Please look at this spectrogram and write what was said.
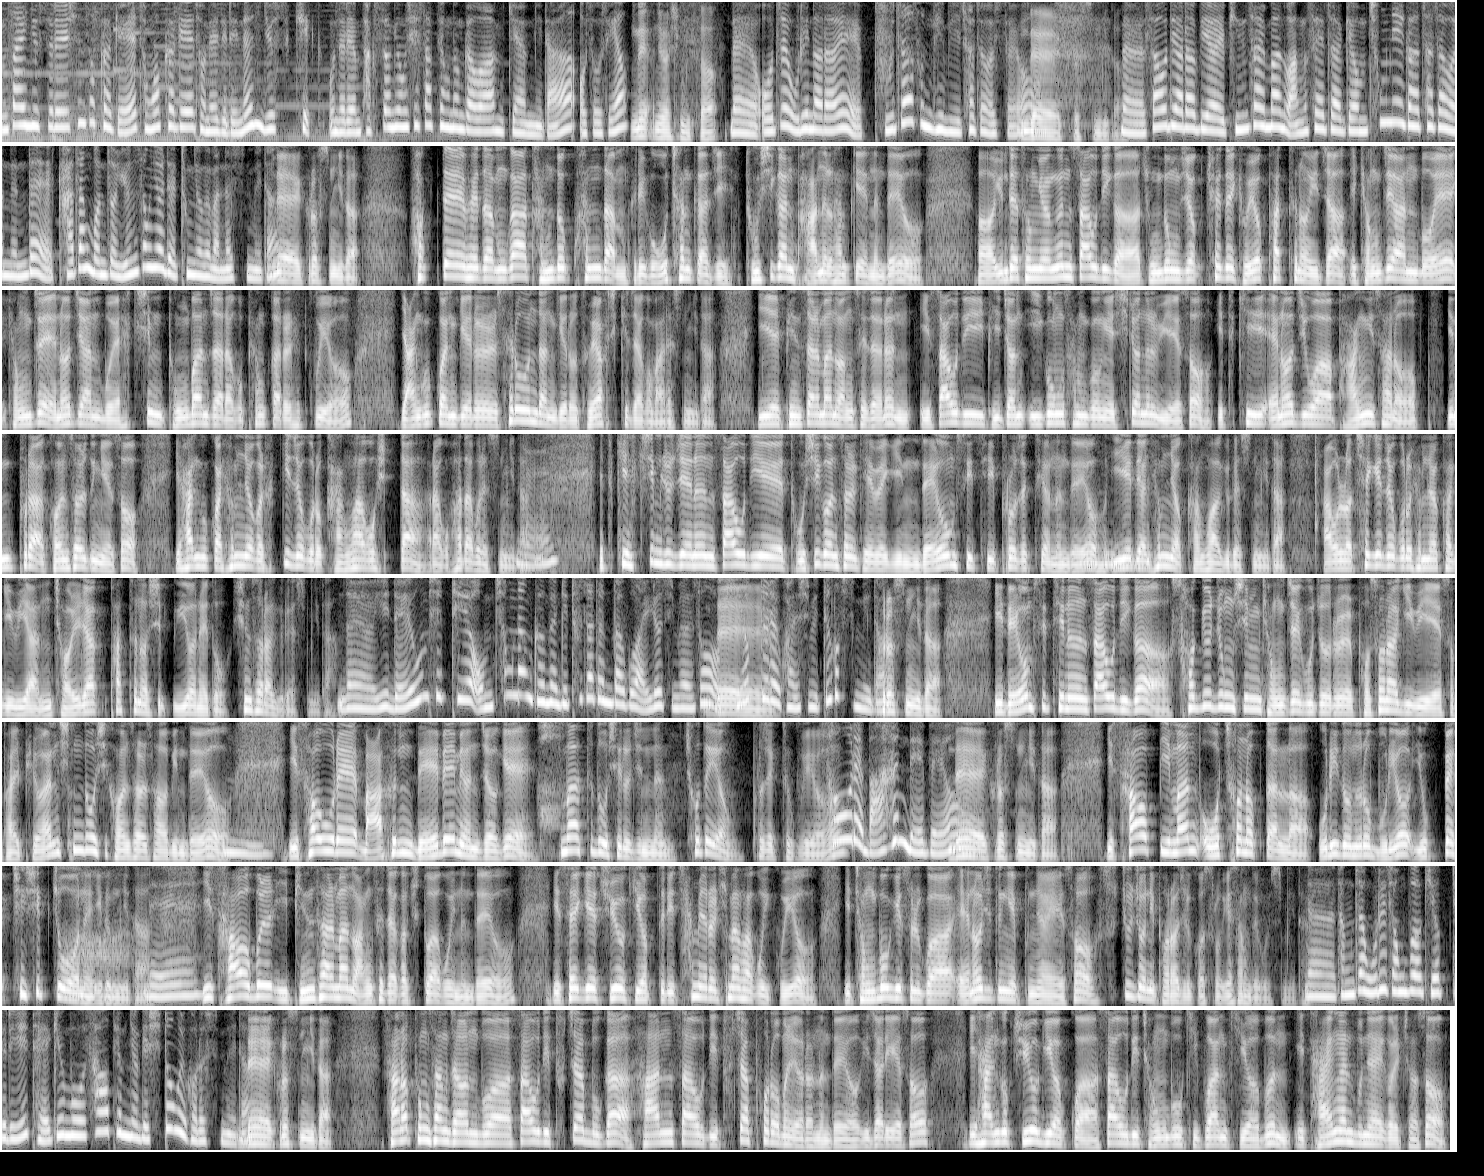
밤사이 뉴스를 신속하게 정확하게 전해드리는 뉴스퀵. 오늘은 박성용 시사평론가와 함께합니다. 어서 오세요. 네, 안녕하십니까. 네, 어제 우리나라에 부자 손님이 찾아왔어요. 네, 그렇습니다. 네, 사우디아라비아의 빈살만 왕세자 겸 총리가 찾아왔는데 가장 먼저 윤석열 대통령을 만났습니다. 네, 그렇습니다. 확대 회담과 단독 환담 그리고 오찬까지 2시간 반을 함께 했는데요. 어, 윤 대통령은 사우디가 중동 지역 최대 교역 파트너이자 경제 안보의 경제 에너지 안보의 핵심 동반자라고 평가를 했고요. 양국 관계를 새로운 단계로 도약시키자고 말했습니다. 이에 빈살만 왕세자는 이 사우디 비전 2030의 실현을 위해서 특히 에너지와 방위 산업, 인프라, 건설 등에서 이 한국과 협력을 획기적으로 강화하고 싶다라고 화답을 했습니다. 네. 특히 핵심 주제는 사우디의 도시 건설 계획인 네옴시티 프로젝트였는데 요. 음. 이에 대한 협력 강화하기로 했습니다. 아울러 체계적으로 협력하기 위한 전략 파트너십 위원회도 신설하기로 했습니다. 네, 이 네옴시티에 엄청난 금액이 투자된다고 알려지면서 네. 기업들의 관심이 뜨겁습니다. 그렇습니다. 이 네옴시티는 사우디가 석유 중심 경제 구조를 벗어나기 위해서 발표한 신도시 건설 사업인데요. 음. 이 서울의 44배 면적의 스마트 도시를 짓는 초대형 프로젝트고요. 서울의 44배요? 네, 그렇습니다. 이 사업 비만 5천억 달러, 우리 돈으로 무려 670조 원에 아, 이릅니다. 네. 이 사업을 이 빈살만 왕세자가 주도하고 있는데요. 이 세계 주요 기업들이 참여를 희망하고 있고요. 이 정보 기술과 에너지 등의 분야에서 수주전이 벌어질 것으로 예상되고 있습니다. 네, 당장 우리 정부와 기업들이 대규모 사업 협력에 시동을 걸었습니다. 네, 그렇습니다. 산업통상자원부와 사우디 투자부가 한 사우디 투자 포럼을 열었는데요. 이 자리에서 이 한국 주요 기업과 사우디 정부 기관 기업은 이 다양한 분야에 걸쳐서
